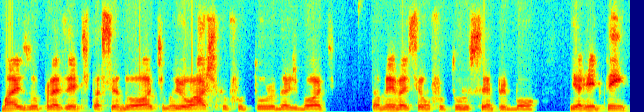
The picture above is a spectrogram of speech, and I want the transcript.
Mas o presente está sendo ótimo e eu acho que o futuro das bots também vai ser um futuro sempre bom. E a gente tem.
